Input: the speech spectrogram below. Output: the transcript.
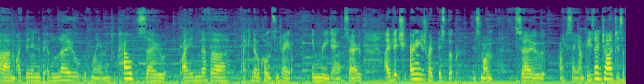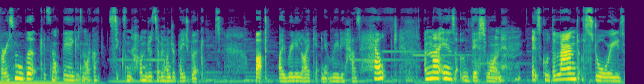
Um, I've been in a bit of a low with my mental health, so I never, I could never concentrate in reading. So I've literally only just read this book this month. So like I say, and please don't judge, it's a very small book. It's not big, it's not like a 600, 700 page book. It's, but I really like it and it really has helped. And that is this one. It's called The Land of Stories,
